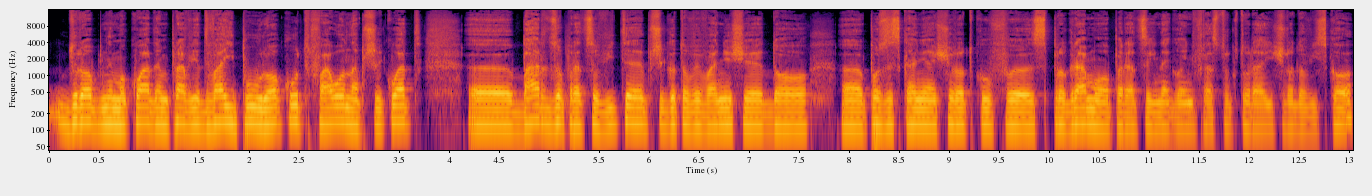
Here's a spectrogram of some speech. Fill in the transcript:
drobnym okładem prawie 2,5 roku trwało na przykład e, bardzo pracowite przygotowywanie się do e, pozyskania środków e, z programu operacyjnego Infrastruktura i Środowisko,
